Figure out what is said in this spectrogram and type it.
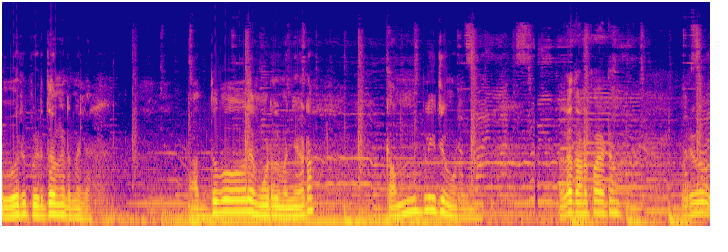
ഒരു പിടുത്തം കിട്ടുന്നില്ല. അതുപോലെ മൂടൽ മഞ്ഞ് കേട്ടോ. കംപ്ലീറ്റ് മൂടൽ മഞ്ഞ്. നല്ല തണുപ്പായിട്ടും ഒരു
